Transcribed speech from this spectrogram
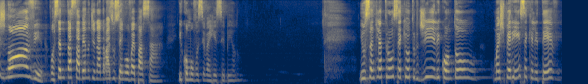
às nove. Você não está sabendo de nada, mas o Senhor vai passar. E como você vai recebê-lo? E o Sancler trouxe aqui outro dia, ele contou uma experiência que ele teve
